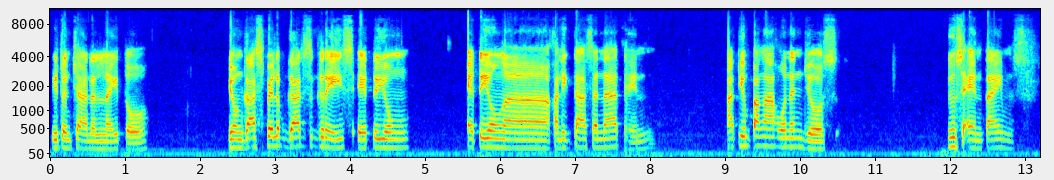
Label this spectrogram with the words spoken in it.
nitong channel na ito. Yung Gospel of God's Grace, ito yung ito yung ah, kaligtasan natin at yung pangako ng Diyos yung sa end times.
